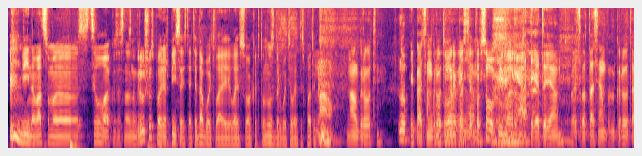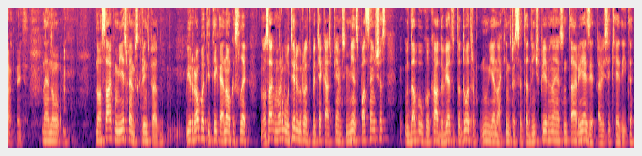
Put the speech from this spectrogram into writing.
Vīna vecuma cilvēkus, es nezinu, grūti vispār ir piesaistīt, ja dabūt, lai, lai sokart un uzdarbot, lai tas patiktu. Nav, nav grūti. Nu, ir pēc tam grūti. Nu, arī pēc tam par savu piemēru. Jā, tie tu jau, pēc tas jau būtu grūtākais. Nē, nu, no sākuma iespējams, ka principā, ir roboti tikai nav kas liek. No sākuma varbūt ir grūti, bet, ja kāds, piemēram, viens pats cenšas dabūt kaut kādu vietu, tad otra nu, ienāk interesē, tad viņš pievienojas un tā arī aiziet tā visa ķēdīte.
